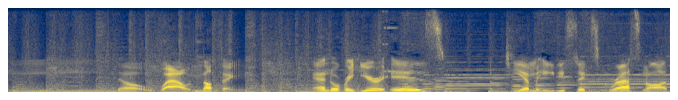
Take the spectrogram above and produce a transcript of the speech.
Mm, no, wow, nothing. And over here is TM86 Grass Knot.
